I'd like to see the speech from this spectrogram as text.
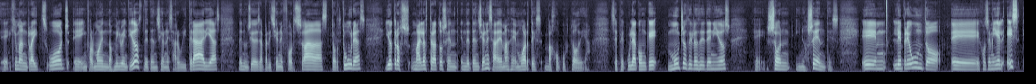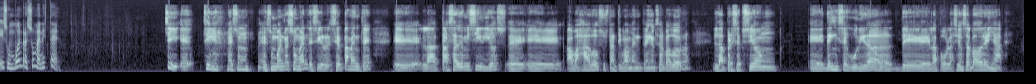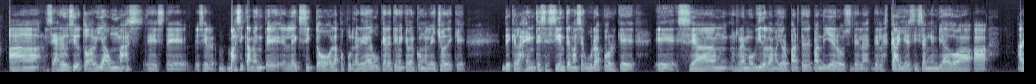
eh, Human Rights Watch eh, informó en 2022 detenciones arbitrarias, denunció desapariciones forzadas, torturas y otros malos tratos en, detenciones, además de muertes bajo custodia. Se especula con que muchos de los detenidos eh, son inocentes. Em, le pregunto, José Miguel, ¿es, ¿es un buen resumen este? Sí, sí, es un, es un buen resumen. Es decir, ciertamente eh, la tasa de homicidios eh, eh, ha bajado sustantivamente en El Salvador. La percepción de inseguridad de la población salvadoreña se ha reducido todavía aún más. Este, es decir, básicamente el éxito o la popularidad de Bukele tiene que ver con el hecho de que, de que la gente se siente más segura porque eh, se han removido la mayor parte de pandilleros de, las calles y se han enviado a,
